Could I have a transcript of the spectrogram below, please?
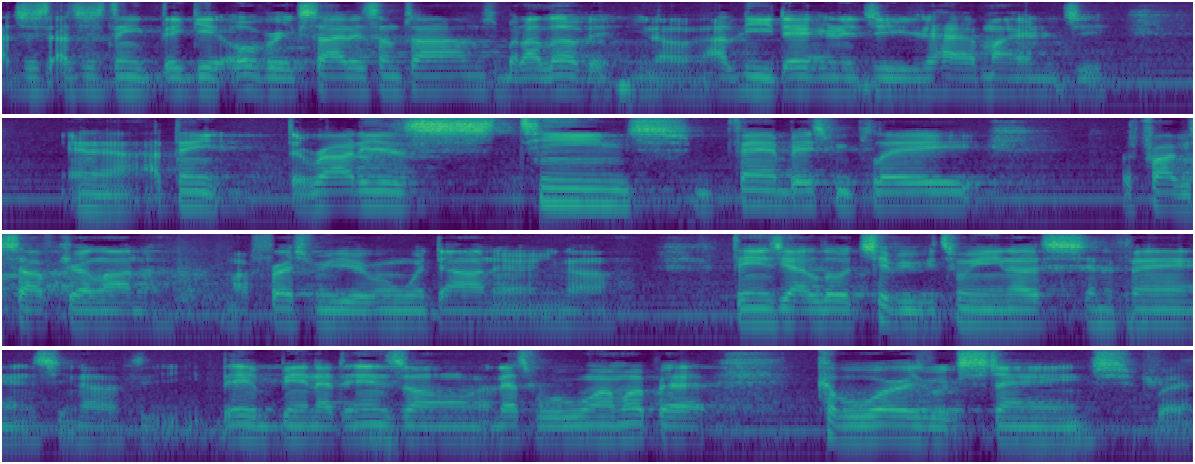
I just I just think they get overexcited sometimes, but I love it. You know, I need their energy to have my energy, and uh, I think the rowdiest teams fan base we played was probably South Carolina. My freshman year when we went down there, you know, things got a little chippy between us and the fans. You know, they've been at the end zone, and that's where we warm up at. A couple words would exchange, but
